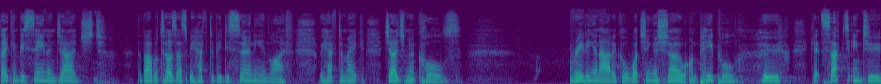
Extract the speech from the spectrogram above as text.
They can be seen and judged. The Bible tells us we have to be discerning in life. We have to make judgment calls. Reading an article, watching a show on people who get sucked into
